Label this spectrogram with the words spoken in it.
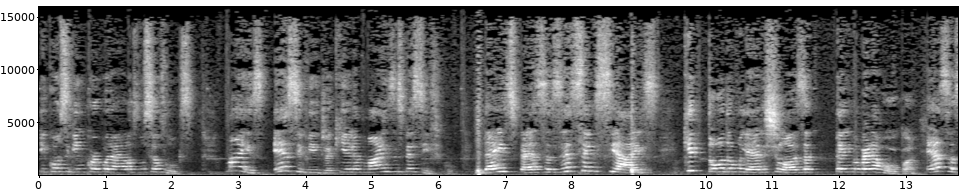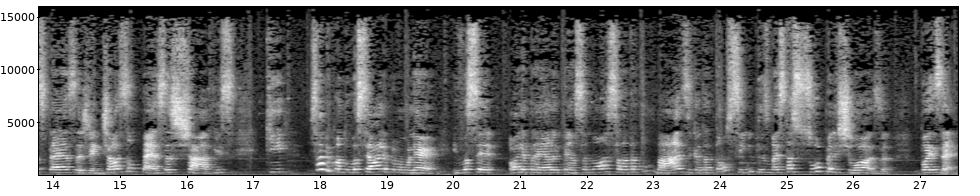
e conseguir incorporar elas nos seus looks. Mas esse vídeo aqui ele é mais específico. 10 peças essenciais que toda mulher estilosa tem no guarda-roupa. Essas peças, gente, elas são peças chaves que Sabe quando você olha para uma mulher e você olha para ela e pensa, nossa, ela tá tão básica, tá tão simples, mas tá super estilosa? Pois é,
